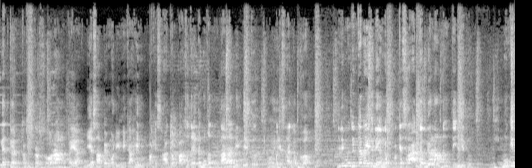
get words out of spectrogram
lihat kan kasus-kasus orang kayak dia sampai mau dinikahin pakai seragam palsu ternyata bukan tentara dia, dia tuh Oh, pakai iya. seragam doang. Jadi mungkin karena itu dia nggak pakai seragam dia orang penting gitu. Iya. Mungkin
